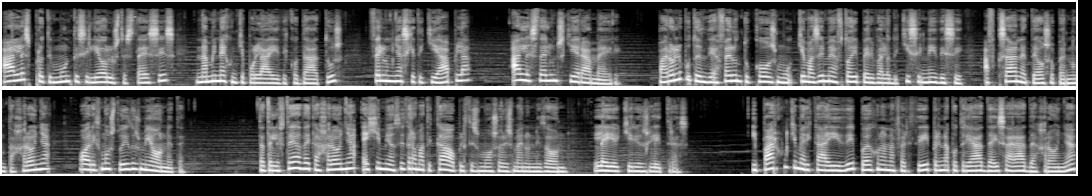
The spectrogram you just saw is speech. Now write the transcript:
Άλλες προτιμούν τις ηλιόλουστες θέσεις, να μην έχουν και πολλά είδη κοντά τους, θέλουν μια σχετική άπλα, άλλες θέλουν σκιερά μέρη. Παρόλο που το ενδιαφέρον του κόσμου και μαζί με αυτό η περιβαλλοντική συνείδηση αυξάνεται όσο περνούν τα χρόνια, ο αριθμός του είδους μειώνεται. Τα τελευταία 10 χρόνια έχει μειωθεί δραματικά ο πληθυσμός ορισμένων ειδών, λέει ο κύριος Λίτρας. Υπάρχουν και μερικά είδη που έχουν αναφερθεί πριν από 30 ή 40 χρόνια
